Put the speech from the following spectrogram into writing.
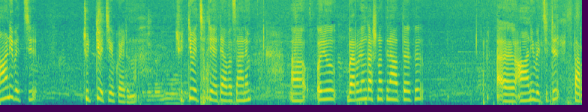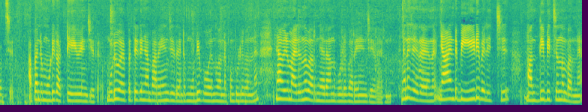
ആണി വെച്ച് ചുറ്റി വെച്ചേക്കുമായിരുന്നു ചുറ്റി വെച്ചിട്ട് ഏറ്റവും അവസാനം ഒരു വിറകൻ കഷ്ണത്തിനകത്തേക്ക് ആണി വെച്ചിട്ട് തറച്ച്. അപ്പം എന്റെ മുടി കട്ട് ചെയ്യുകയും ചെയ്ത്. മുടി പോയപ്പോഴത്തേക്ക് ഞാൻ പറയുകയും ചെയ്തു എന്റെ മുടി പോയെന്ന് പറഞ്ഞപ്പം പുള്ളി വന്ന് ഞാൻ ഒരു മരുന്ന് പറഞ്ഞു തരാമെന്ന് പുള്ളി പറയുകയും ചെയ്തായിരുന്നു. അങ്ങനെ ചെയ്തായിരുന്നു. ഞാൻ എന്റെ ബീഡി വലിച്ച് മദ്യപിച്ചെന്നും പറഞ്ഞ്.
